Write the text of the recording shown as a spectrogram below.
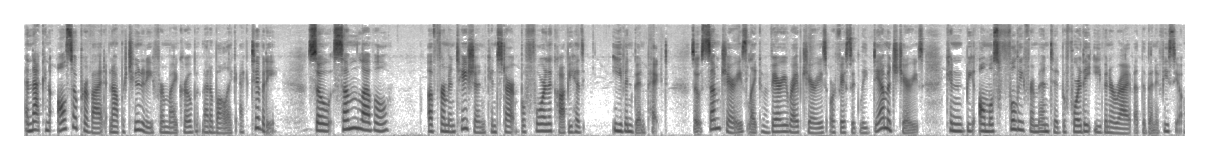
and that can also provide an opportunity for microbe metabolic activity. So, some level of fermentation can start before the coffee has even been picked. So, some cherries, like very ripe cherries or physically damaged cherries, can be almost fully fermented before they even arrive at the beneficio.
